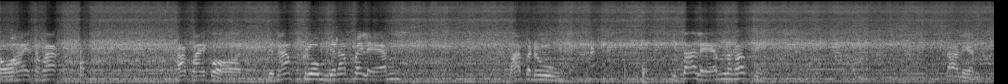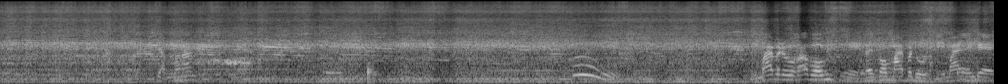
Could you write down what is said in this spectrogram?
รอให้สักพักพักไว้ก่อนจะน้ำกลมจะน้ำไปแหลมไม้ประดูกีตาร์แหลมนะครับนี่กีตาร์แหลมจับตรงนั้น ไม้ประดูครับผมนี่ใครชอบไม้ประดูสีไม้แดง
